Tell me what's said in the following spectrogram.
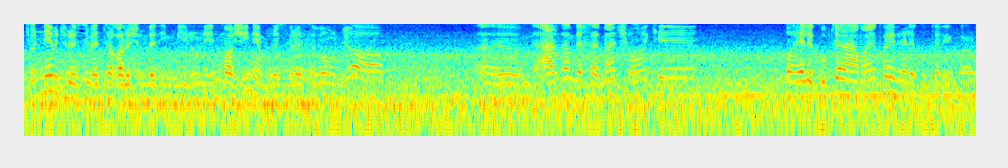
چون نمی‌تونستیم انتقالشون بدیم بیرون این ماشین نمی‌تونست برسه به اونجا ارزم به خدمت شما که با هلیکوپتر هماهنگ کنیم هلیکوپتر این کارو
